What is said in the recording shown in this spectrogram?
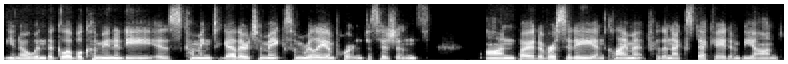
you know, when the global community is coming together to make some really important decisions on biodiversity and climate for the next decade and beyond.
